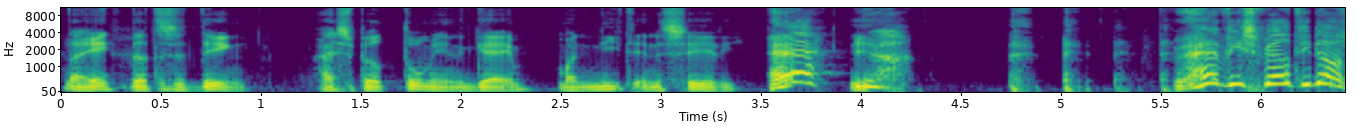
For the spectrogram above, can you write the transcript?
Nee, dat is het ding. Hij speelt Tommy in de game, maar niet in de serie. Hè? Ja. Hè? Wie speelt hij dan?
